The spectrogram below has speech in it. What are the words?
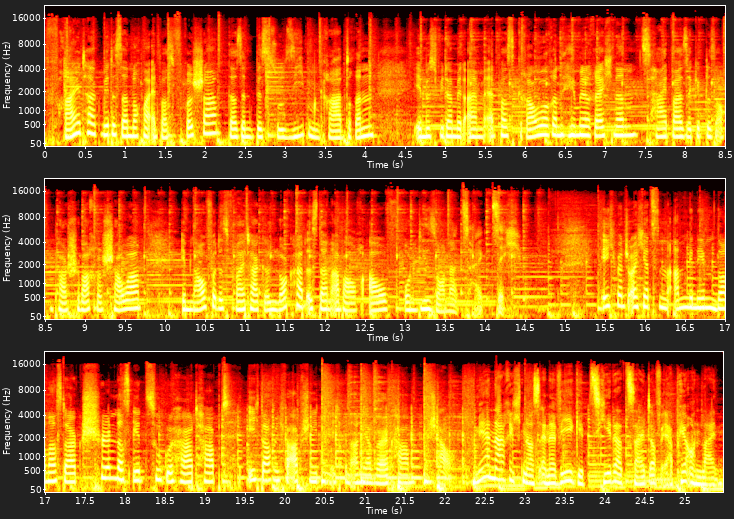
Freitag wird es dann nochmal etwas frischer. Da sind bis zu 7 Grad drin. Ihr müsst wieder mit einem etwas graueren Himmel rechnen. Zeitweise gibt es auch ein paar schwache Schauer. Im Laufe des Freitags lockert es dann aber auch auf und die Sonne zeigt sich. Ich wünsche euch jetzt einen angenehmen Donnerstag. Schön, dass ihr zugehört habt. Ich darf mich verabschieden. Ich bin Anja Wölker. Ciao. Mehr Nachrichten aus NRW gibt's jederzeit auf RP Online.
